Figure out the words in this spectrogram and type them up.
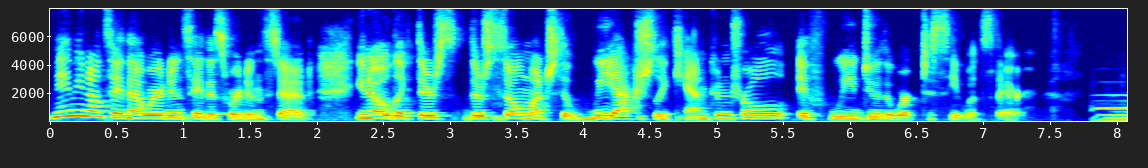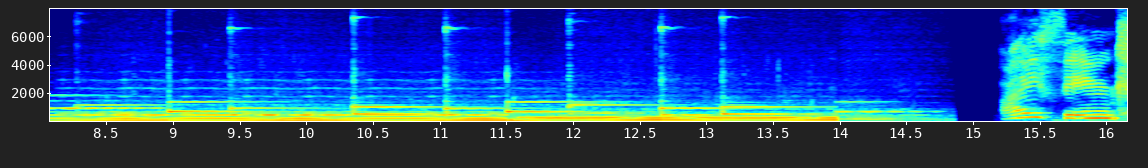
maybe don't say that word and say this word instead. You know like there's there's so much that we actually can control if we do the work to see what's there. I think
